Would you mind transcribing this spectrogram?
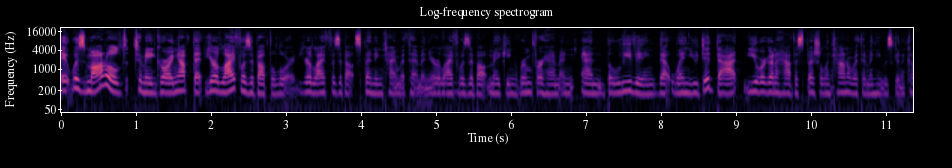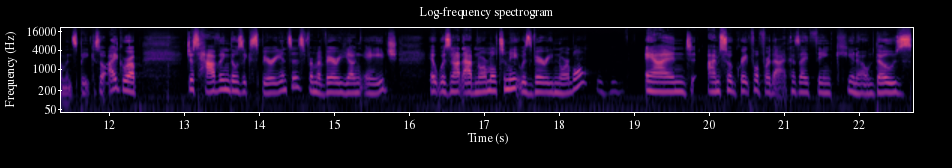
it was modeled to me growing up that your life was about the Lord. Your life was about spending time with Him, and your life was about making room for Him and, and believing that when you did that, you were going to have a special encounter with Him and He was going to come and speak. So I grew up just having those experiences from a very young age. It was not abnormal to me, it was very normal. Mm-hmm. And I'm so grateful for that because I think, you know, those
